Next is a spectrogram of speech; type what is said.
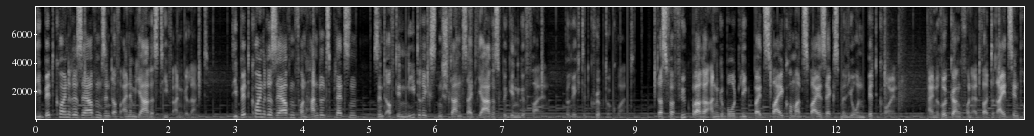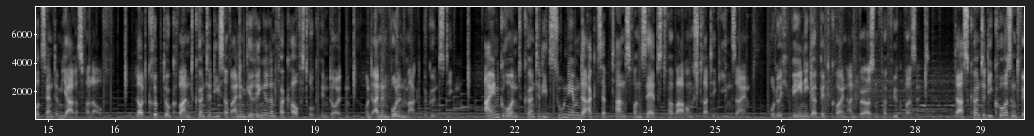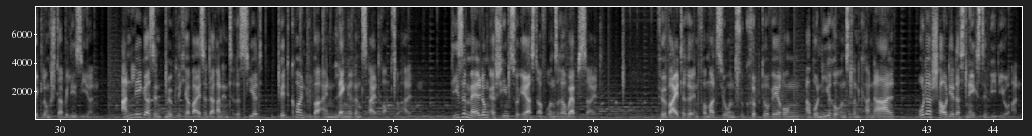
Die Bitcoin-Reserven sind auf einem Jahrestief angelangt. Die Bitcoin-Reserven von Handelsplätzen sind auf den niedrigsten Stand seit Jahresbeginn gefallen, berichtet CryptoQuant. Das verfügbare Angebot liegt bei 2,26 Millionen Bitcoin, ein Rückgang von etwa 13 Prozent im Jahresverlauf. Laut CryptoQuant könnte dies auf einen geringeren Verkaufsdruck hindeuten und einen Bullenmarkt begünstigen. Ein Grund könnte die zunehmende Akzeptanz von Selbstverwahrungsstrategien sein, wodurch weniger Bitcoin an Börsen verfügbar sind. Das könnte die Kursentwicklung stabilisieren. Anleger sind möglicherweise daran interessiert, Bitcoin über einen längeren Zeitraum zu halten. Diese Meldung erschien zuerst auf unserer Website. Für weitere Informationen zu Kryptowährungen abonniere unseren Kanal oder schau dir das nächste Video an.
